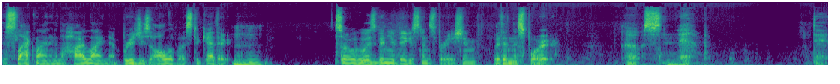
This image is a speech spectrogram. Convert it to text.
the slack line and the high line that bridges all of us together. Mm-hmm. So, who has been your biggest inspiration within the sport? Oh, snap. Damn.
